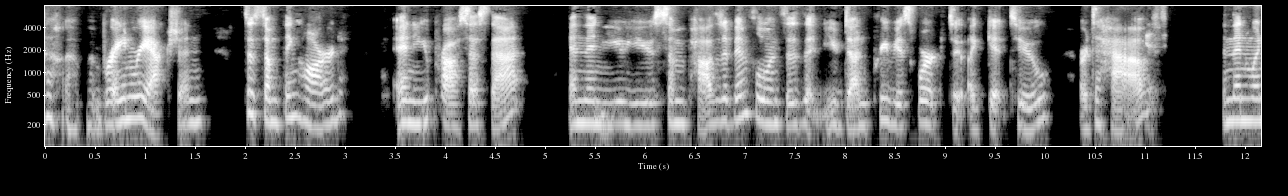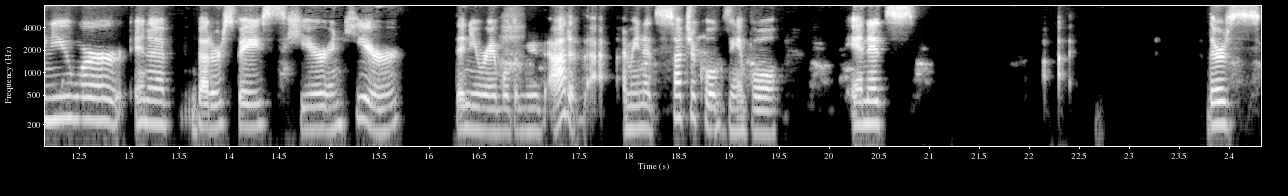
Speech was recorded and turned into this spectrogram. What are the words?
brain reaction to something hard, and you process that, and then mm-hmm. you use some positive influences that you've done previous work to like get to or to have. Yes. And then when you were in a better space here and here, then you were able to move out of that. I mean, it's such a cool example. And it's, there's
